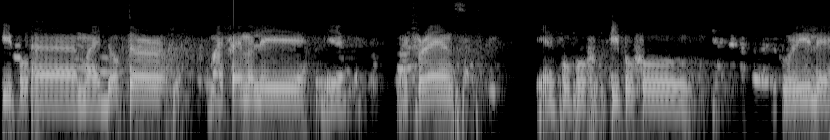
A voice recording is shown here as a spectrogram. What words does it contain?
people, uh, my doctor, my family, yeah, my friends, yeah, people, people who who really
